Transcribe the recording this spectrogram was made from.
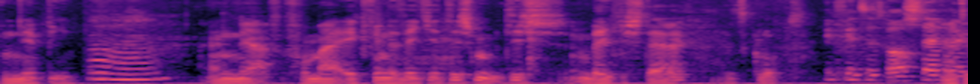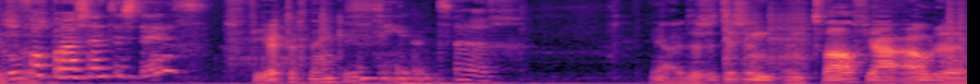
een nippie. Mhm. En ja, voor mij, ik vind het, weet je, het is, het is een beetje sterk. Het klopt. Ik vind het wel sterk. Hoeveel wel- procent is dit? 40 denk ik. 40. Ja, dus het is een, een 12 jaar oude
